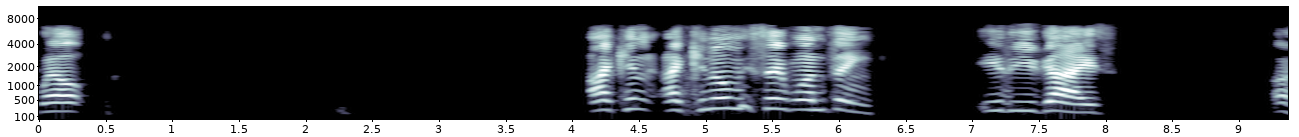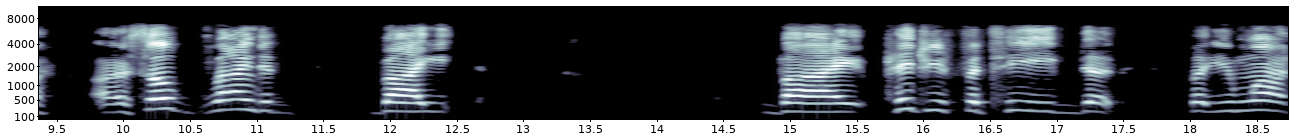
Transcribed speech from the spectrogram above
Well, I can I can only say one thing. Either you guys are are so blinded by by Patriot fatigue that that you want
